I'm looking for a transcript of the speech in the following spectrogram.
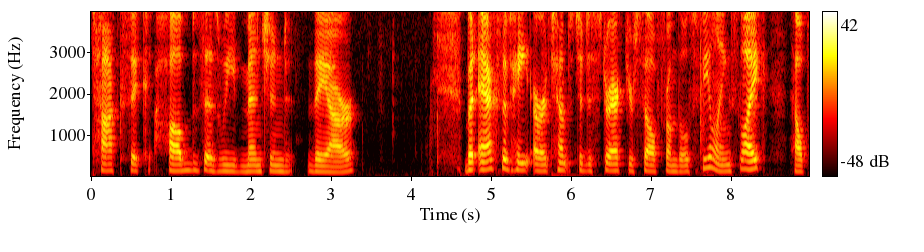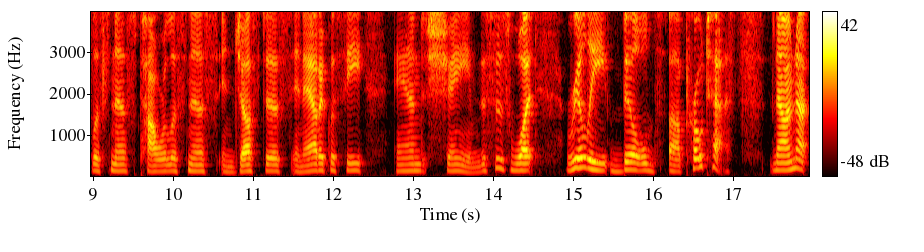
toxic hubs, as we mentioned they are. But acts of hate are attempts to distract yourself from those feelings like helplessness, powerlessness, injustice, inadequacy, and shame. This is what really builds uh, protests. Now, I'm not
